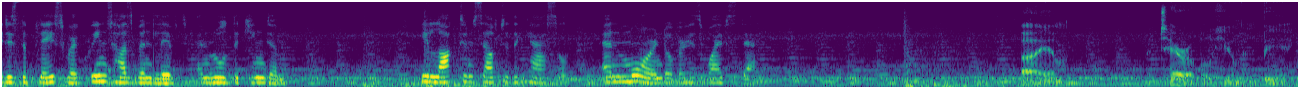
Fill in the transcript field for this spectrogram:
It is the place where Queen's husband lived and ruled the kingdom. He locked himself to the castle and mourned over his wife's death. I am a terrible human being.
